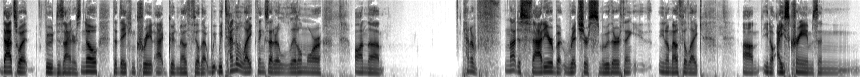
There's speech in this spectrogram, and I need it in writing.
that's what food designers know that they can create at good mouth feel that we, we tend to like things that are a little more on the kind of not just fattier but richer, smoother thing. You know, mouthfeel like um, you know, ice creams and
